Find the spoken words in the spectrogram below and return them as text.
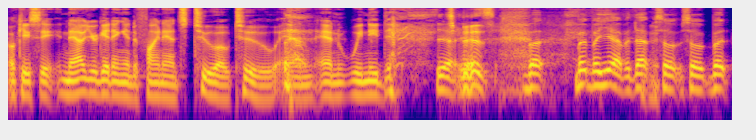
okay see now you're getting into finance 202 and and we need to Yeah, yeah. but but but yeah, but that so so but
